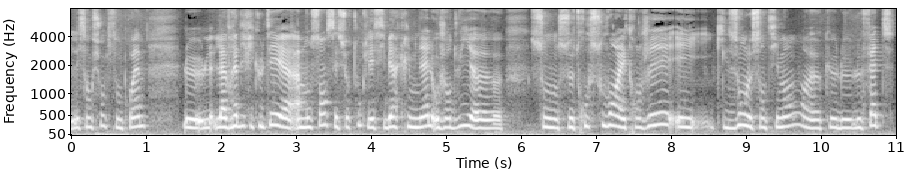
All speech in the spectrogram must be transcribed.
les sanctions qui sont le problème la vraie difficulté, à mon sens, c'est surtout que les cybercriminels aujourd'hui euh, se trouvent souvent à l'étranger et qu'ils ont le sentiment euh, que le, fait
